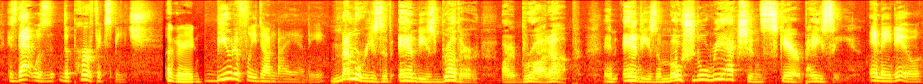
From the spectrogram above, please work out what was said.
because that was the perfect speech. Agreed. Beautifully done by Andy. Memories of Andy's brother are brought up, and Andy's emotional reactions scare Pacey. And they do.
